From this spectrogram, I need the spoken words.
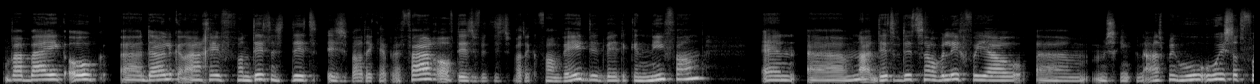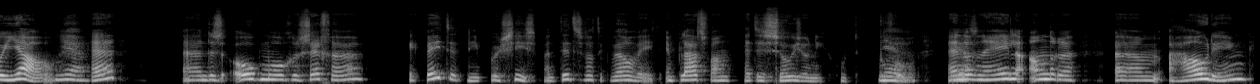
waarbij ik ook eh, duidelijk kan aangeven van dit is, dit is wat ik heb ervaren of dit is, dit is wat ik van weet, dit weet ik er niet van. En ehm, nou, dit dit zou wellicht voor jou ehm, misschien kunnen aanspreken. Hoe, hoe is dat voor jou? ja. Hè? Eh, dus ook mogen zeggen, ik weet het niet precies, maar dit is wat ik wel weet. In plaats van, het is sowieso niet goed, bijvoorbeeld. En Ja. dat is een hele andere ehm, houding.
